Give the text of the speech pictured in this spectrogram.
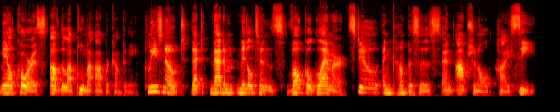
male chorus of the La Puma Opera Company. Please note that Madame Middleton's vocal glamour still encompasses an optional high C.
